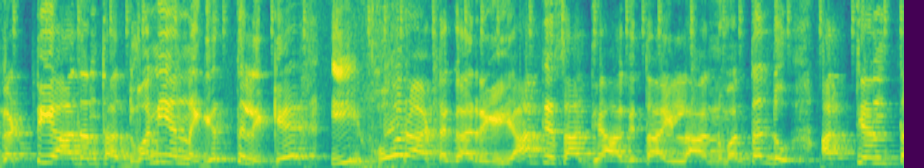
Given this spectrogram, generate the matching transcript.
ಗಟ್ಟಿಯಾದಂತಹ ಧ್ವನಿಯನ್ನ ಎತ್ತಲಿಕ್ಕೆ ಈ ಹೋರಾಟಗಾರರಿಗೆ ಯಾಕೆ ಸಾಧ್ಯ ಆಗುತ್ತಾ ಇಲ್ಲ ಅನ್ನುವಂಥದ್ದು ಅತ್ಯಂತ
